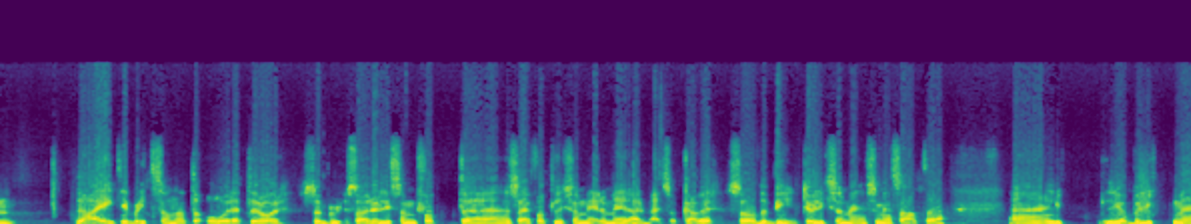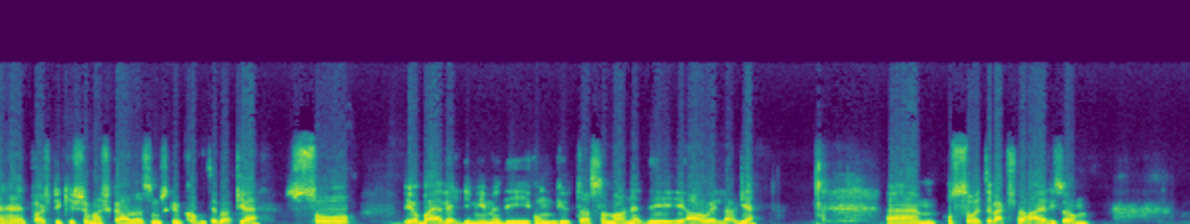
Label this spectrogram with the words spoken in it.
det har egentlig blitt sånn at år etter år så, så har liksom fått eh, så har jeg fått liksom mer og mer arbeidsoppgaver. Så det begynte jo liksom med, som jeg sa, at jeg litt, jobbe litt med et par stykker som var skada, som skulle komme tilbake. Så jobba jeg veldig mye med de unggutta som var nede i AOL-laget. Um, og så etter hvert så har jeg liksom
